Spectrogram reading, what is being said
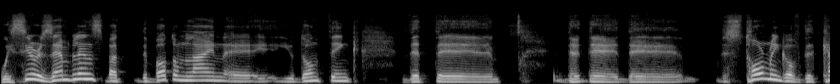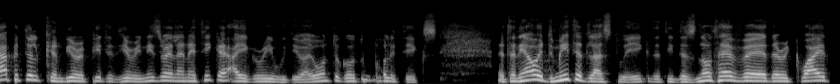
we see resemblance, but the bottom line, uh, you don't think that the the the, the the storming of the Capitol can be repeated here in Israel, and I think I, I agree with you. I want to go to mm-hmm. politics. Netanyahu admitted last week that he does not have uh, the required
